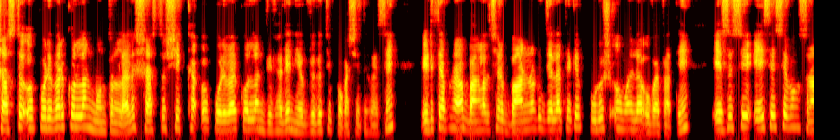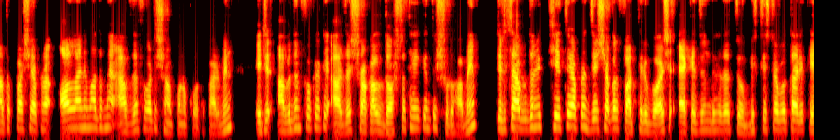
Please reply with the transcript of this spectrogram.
স্বাস্থ্য ও পরিবার কল্যাণ মন্ত্রণালয়ের স্বাস্থ্য, শিক্ষা ও পরিবার কল্যাণ বিভাগে নিয়োগ বিজ্ঞপ্তি প্রকাশিত হয়েছে। এটিতে আপনারা বাংলাদেশের বান্নটি জেলা থেকে পুরুষ ও মহিলা উভয় প্রার্থী, এসএসসি, এইচএসসি এবং স্নাতক পাশে আপনারা অনলাইনের মাধ্যমে আবেদন প্রক্রিয়াটি সম্পন্ন করতে পারবেন। এটির আবেদন প্রক্রিয়াটি আজ সকাল দশটা থেকে কিন্তু শুরু হবে। এটিতে আবেদনের ক্ষেত্রে আপনার যে সকল প্রার্থীর বয়স এক জুন দুই হাজার চব্বিশ খ্রিস্টাব্দ তারিখে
